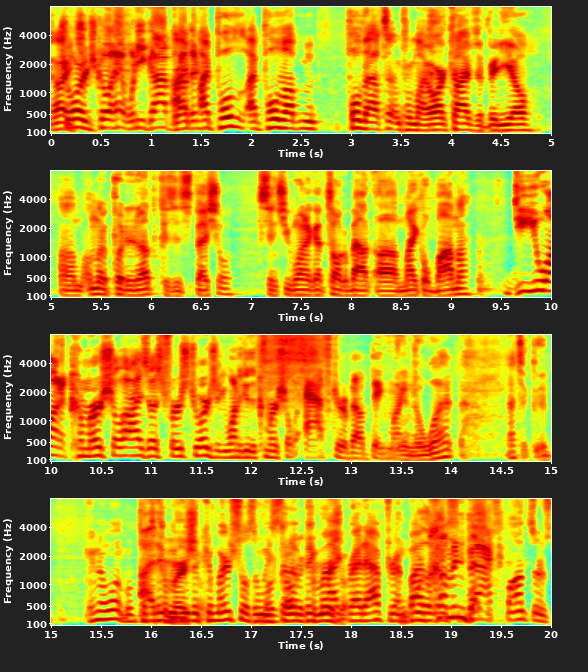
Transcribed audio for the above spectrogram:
All right. George, go ahead. What do you got, brother? I, I pulled I pulled up pulled out something from my archives, a video. Um, I'm gonna put it up because it's special. Since you want to talk about uh, Mike Obama, do you want to commercialize us first, George, or do you want to do the commercial after about Big Mike? you know what? That's a good. You know what? We'll put I the think we do the commercials and we We'll set go up Big commercial. Mike right after. And by We're the way, coming back. sponsors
